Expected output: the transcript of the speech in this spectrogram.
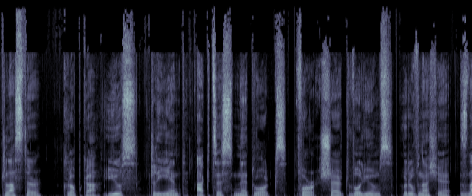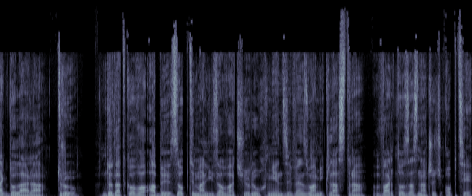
cluster.use client access networks for shared volumes równa się znak dolara true. Dodatkowo, aby zoptymalizować ruch między węzłami klastra, warto zaznaczyć opcję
